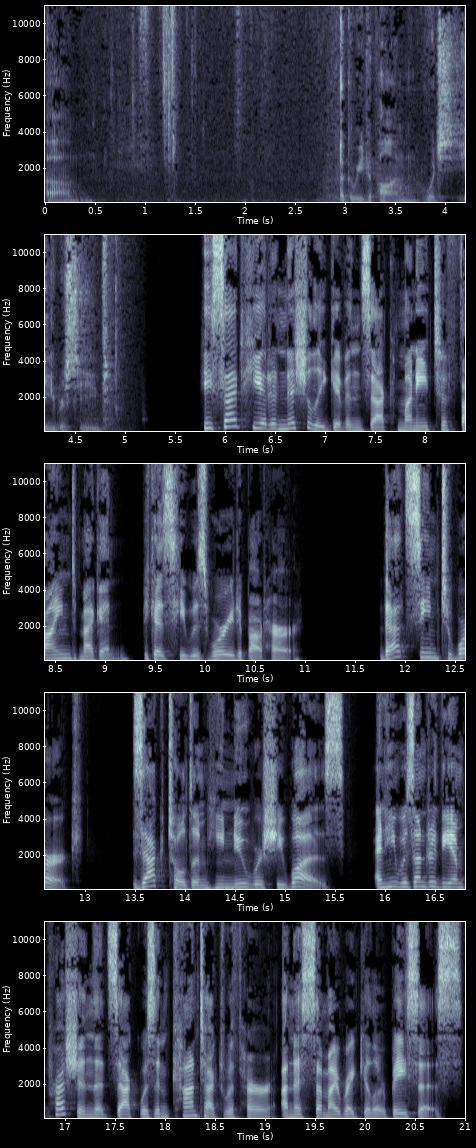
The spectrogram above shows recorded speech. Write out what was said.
um, agreed upon, which he received. He said he had initially given Zach money to find Megan because he was worried about her. That seemed to work. Zach told him he knew where she was, and he was under the impression that Zach was in contact with her on a semi regular basis.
